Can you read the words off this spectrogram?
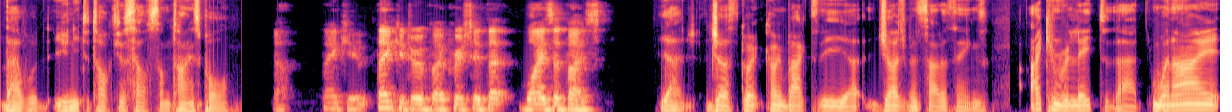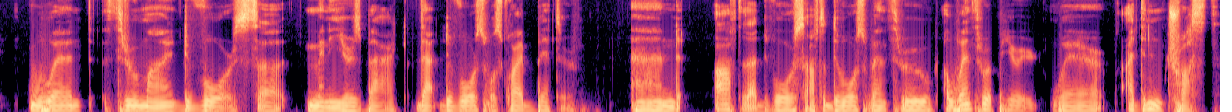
that would, you need to talk to yourself sometimes, Paul. Yeah, thank you. Thank you, Drew. I appreciate that wise advice. Yeah, just going, coming back to the uh, judgment side of things, I can relate to that. When I went through my divorce uh, many years back, that divorce was quite bitter. And after that divorce, after divorce went through, I went through a period where I didn't trust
